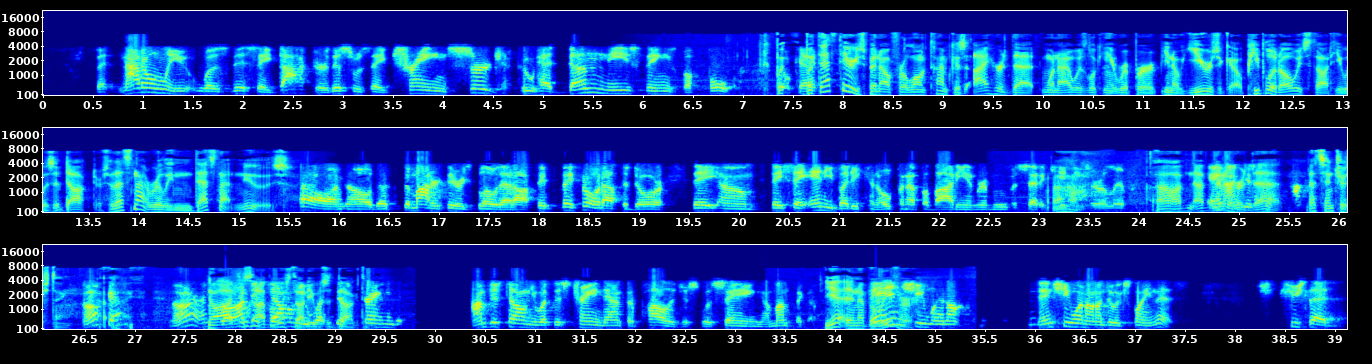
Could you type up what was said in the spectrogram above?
But not only was this a doctor, this was a trained surgeon who had done these things before. But okay? but that theory's been out for a long time because I heard that when I was looking at Ripper, you know, years ago. People had always thought he was a doctor, so that's not really that's not news. Oh no, the the modern theories blow that off. They they throw it out the door they um they say anybody can open up a body and remove a set of kidneys oh. or a liver. Oh, I've, I've never heard just, that. That's interesting. Okay. Uh, All right. No, well, I've, just, I've always thought he was a doctor. Trained, I'm just telling you what this trained anthropologist was saying a month ago. Yeah, and I believe then her. she went on. Then she went on to explain this. She said,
